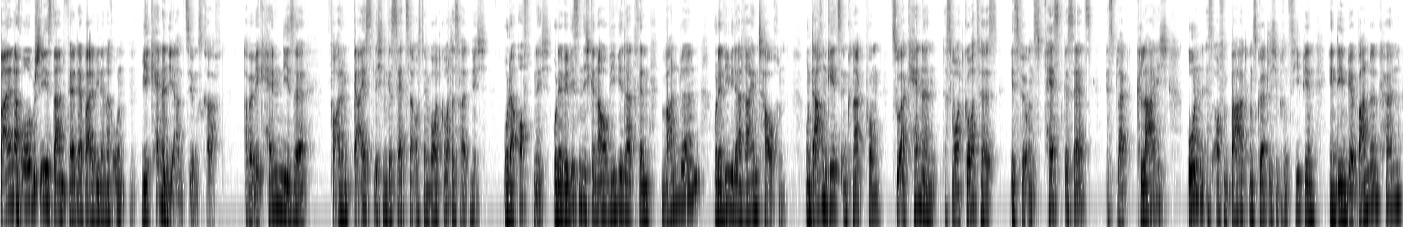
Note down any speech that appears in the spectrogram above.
Ball nach oben schießt, dann fällt der Ball wieder nach unten. Wir kennen die Anziehungskraft, aber wir kennen diese vor allem geistlichen Gesetze aus dem Wort Gottes halt nicht. Oder oft nicht. Oder wir wissen nicht genau, wie wir da drin wandeln oder wie wir da reintauchen. Und darum geht's im Knackpunkt. Zu erkennen, das Wort Gottes ist für uns festgesetzt, es bleibt gleich und es offenbart uns göttliche Prinzipien, in denen wir wandeln können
